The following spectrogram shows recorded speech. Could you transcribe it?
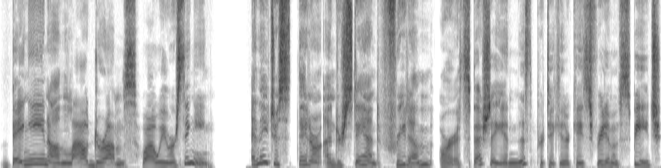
banging on loud drums while we were singing. And they just they don't understand freedom or especially in this particular case freedom of speech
